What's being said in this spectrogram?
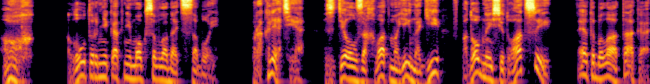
«Ох!» Лутер никак не мог совладать с собой. Проклятие! Сделал захват моей ноги в подобной ситуации? Это была атака,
